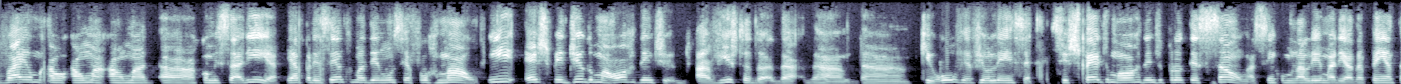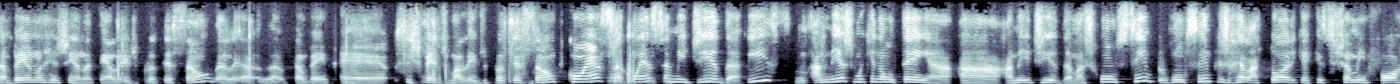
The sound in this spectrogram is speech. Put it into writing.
vai a uma, a uma, a uma a comissaria e apresenta uma denúncia formal e é expedido uma ordem de, à vista da, da, da, da, que houve a violência, se expede uma ordem de proteção, assim como na Lei Maria da Penha também, na Regina tem a lei de proteção, também é, se expede uma lei de proteção. Com essa, com essa medida, e a mesmo que não tenha a, a medida, mas com um simples, um simples relatório que aqui se chama informe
